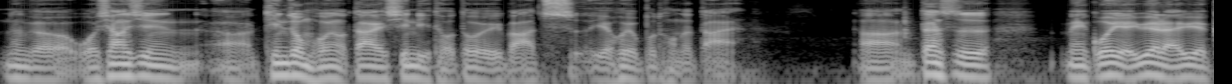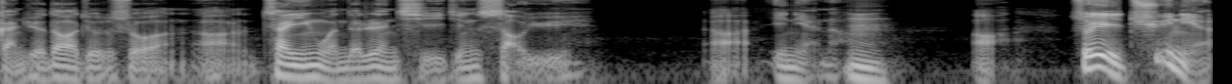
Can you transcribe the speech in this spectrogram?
那个我相信啊，听众朋友大概心里头都有一把尺，也会有不同的答案啊。但是美国也越来越感觉到，就是说啊，蔡英文的任期已经少于啊一年了，嗯，啊，所以去年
